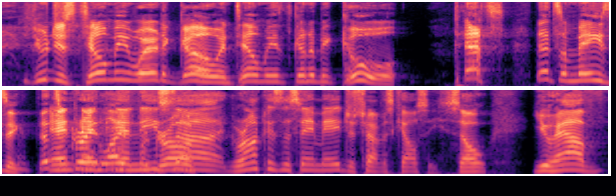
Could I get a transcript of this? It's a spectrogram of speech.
you just tell me where to go and tell me it's gonna be cool. That's that's amazing. That's and, a great and, life and for Gronk. Uh, Gronk is the same age as Travis Kelce, so you have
